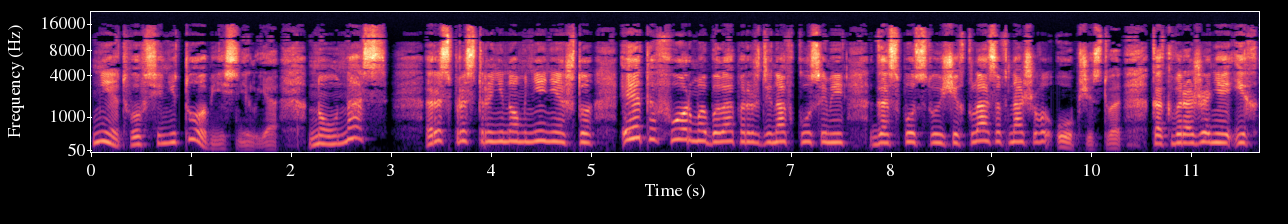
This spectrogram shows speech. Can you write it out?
«Нет, вовсе не то», — объяснил я, «но у нас распространено мнение, что эта форма была порождена вкусами господствующих классов нашего общества, как выражение их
